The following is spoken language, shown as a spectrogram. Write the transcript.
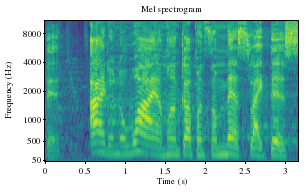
with it. I don't know why I'm hung up on some mess like this.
